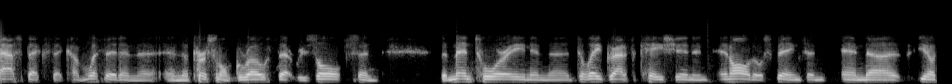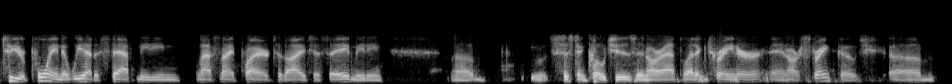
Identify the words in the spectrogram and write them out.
aspects that come with it and the, and the personal growth that results and, the mentoring and the delayed gratification and, and all those things. And, and, uh, you know, to your point, we had a staff meeting last night prior to the IHSA meeting, uh, assistant coaches and our athletic trainer and our strength coach, um,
